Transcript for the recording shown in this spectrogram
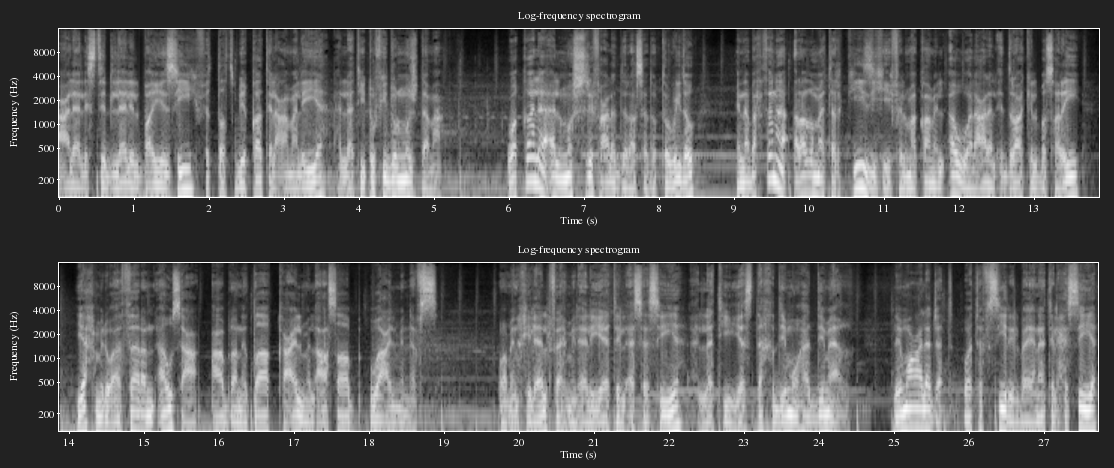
على الاستدلال البايزي في التطبيقات العملية التي تفيد المجتمع. وقال المشرف على الدراسة دكتور ريدو إن بحثنا رغم تركيزه في المقام الأول على الإدراك البصري يحمل آثارا أوسع عبر نطاق علم الأعصاب وعلم النفس. ومن خلال فهم الآليات الأساسية التي يستخدمها الدماغ لمعالجة وتفسير البيانات الحسية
